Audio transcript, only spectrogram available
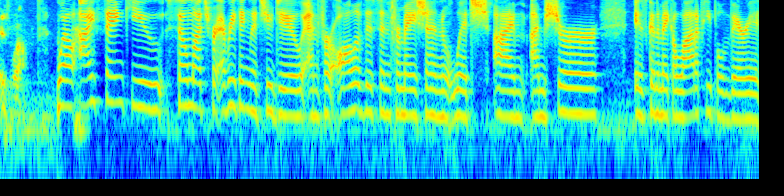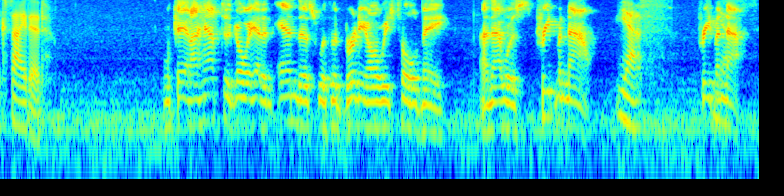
as well. Well, I thank you so much for everything that you do and for all of this information, which I'm I'm sure is going to make a lot of people very excited. Okay, and I have to go ahead and end this with what Bernie always told me, and that was treatment now. Yes. Treatment yes.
